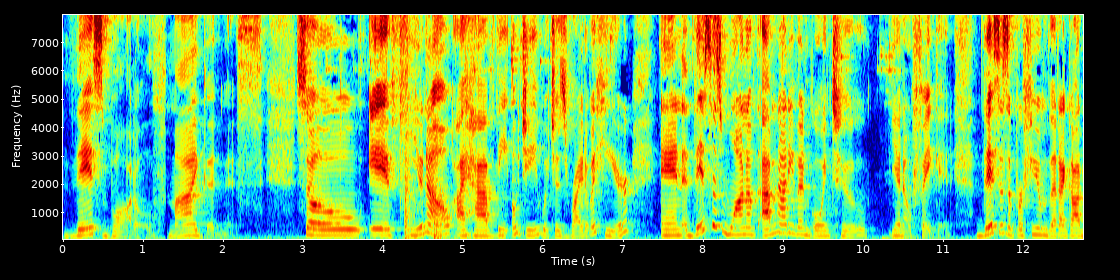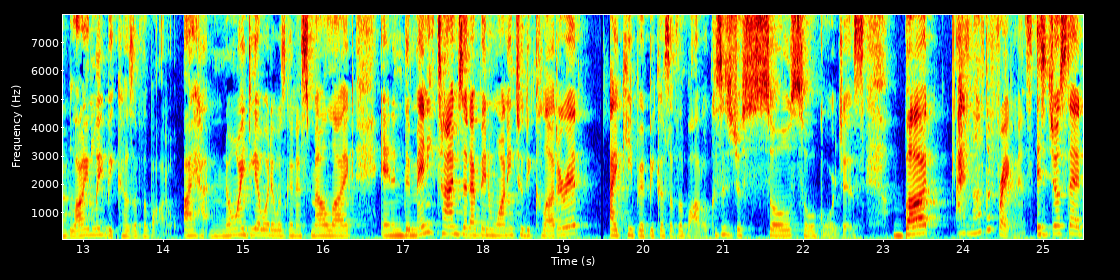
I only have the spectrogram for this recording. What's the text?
This bottle, my goodness. So if you know, I have the OG, which is right over here. And this is one of, I'm not even going to you know, fake it. This is a perfume that I got blindly because of the bottle. I had no idea what it was gonna smell like. And in the many times that I've been wanting to declutter it, I keep it because of the bottle because it's just so, so gorgeous. But I love the fragrance. It's just that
